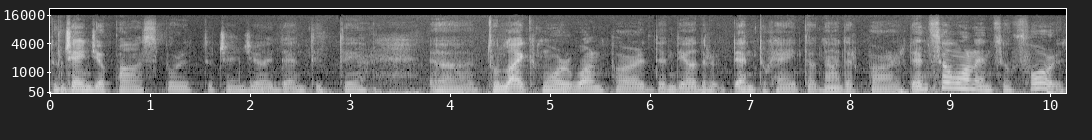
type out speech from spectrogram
to change your passport, to change your identity. Uh, to like more one part than the other, than to hate another part, and so on and so forth.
